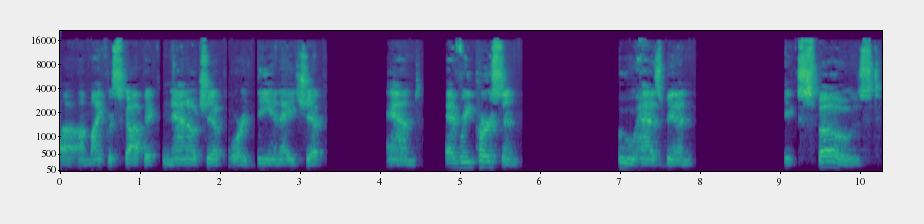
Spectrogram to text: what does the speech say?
uh, a microscopic nanochip, or a DNA chip. And every person who has been exposed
